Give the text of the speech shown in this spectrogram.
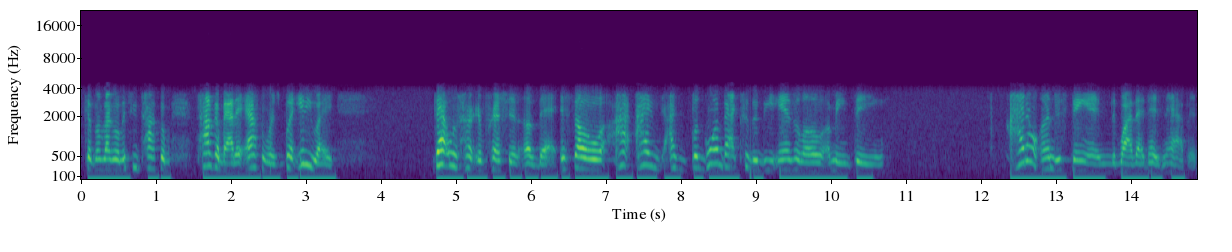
because I'm not gonna let you talk talk about it afterwards. But anyway, that was her impression of that. And so I I, I but going back to the D'Angelo, I mean thing. I don't understand why that didn't happen.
